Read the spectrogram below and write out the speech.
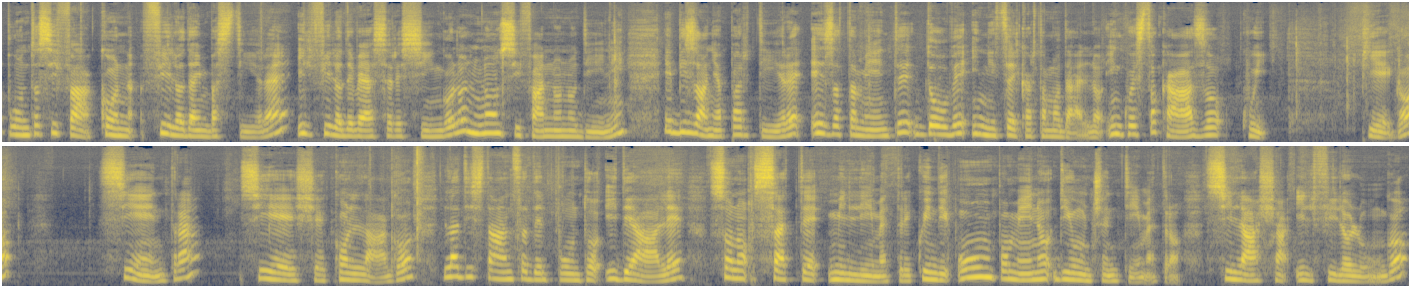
punto si fa con filo da imbastire, il filo deve essere singolo, non si fanno nodini e bisogna partire esattamente dove inizia il cartamodello, in questo caso qui. Piego, si entra si esce con l'ago la distanza del punto ideale sono 7 mm quindi un po meno di un centimetro. Si lascia il filo lungo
